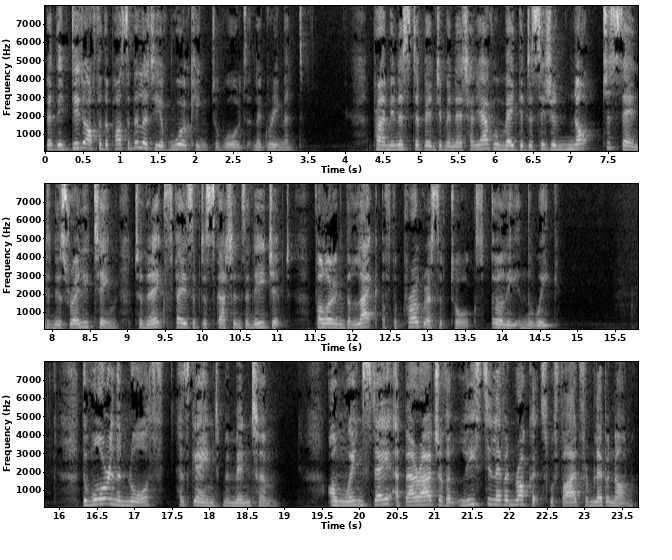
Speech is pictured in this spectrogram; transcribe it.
but they did offer the possibility of working towards an agreement. Prime Minister Benjamin Netanyahu made the decision not to send an Israeli team to the next phase of discussions in Egypt following the lack of the progress of talks early in the week. The war in the north has gained momentum. On Wednesday, a barrage of at least 11 rockets were fired from Lebanon,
